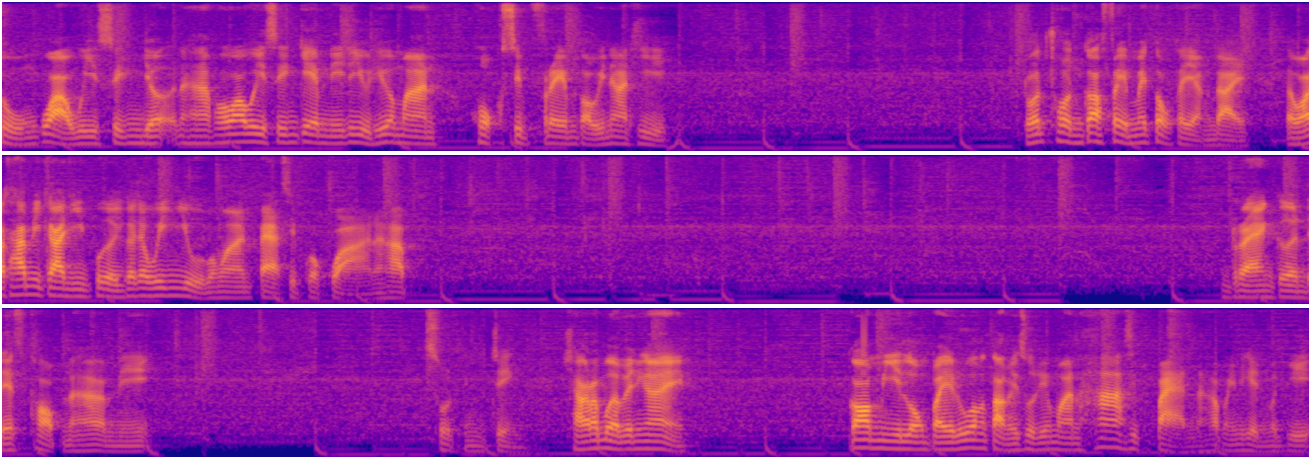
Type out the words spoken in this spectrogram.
สูงกว่า VSync เยอะนะฮะ เพราะว่า VSync เกมนี้จะอยู่ที่ประมาณ 60 เฟรมต่อวินาที รถชนก็เฟรมไม่ตกแต่อย่างใด แต่ว่าถ้ามีการยิงปืนก็จะวิ่งอยู่ประมาณ 80 กว่าๆนะครับแรงเกินเดสก์ท็อปนะฮะแบบนี้ สุดจริงๆฉากระเบิดเป็นไง ก็มีลงไปร่วงต่ำที่สุดที่ประมาณ 58 นะครับอย่างที่เห็นเมื่อกี้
